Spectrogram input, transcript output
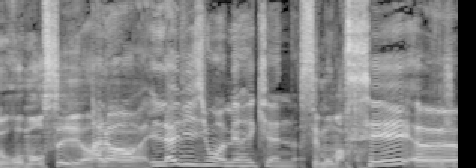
romancé. Hein, alors la vision américaine. C'est Montmartre. C'est euh,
